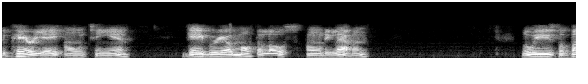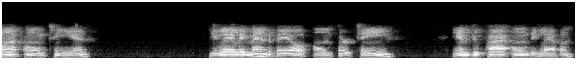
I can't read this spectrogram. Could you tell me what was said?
Duperrier owned 10. Gabriel Mothalos owned 11. Louise Vavant owned 10. Eulalie Mandeville owned 13. M. Dupai owned 11.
